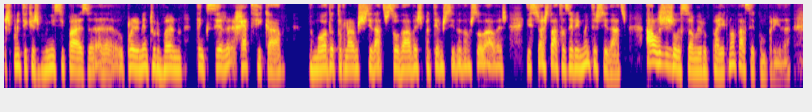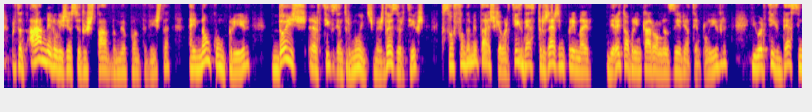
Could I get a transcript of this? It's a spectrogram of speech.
as políticas municipais, uh, o planeamento urbano tem que ser retificado de modo a tornarmos cidades saudáveis para termos cidadãos saudáveis. Isso já está a fazer em muitas cidades. Há legislação europeia que não está a ser cumprida. Portanto, há negligência do Estado, do meu ponto de vista, em não cumprir dois artigos, entre muitos, mas dois artigos que são fundamentais, que é o artigo 31 direito ao brincar, ao lazer e ao tempo livre, e o artigo 12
